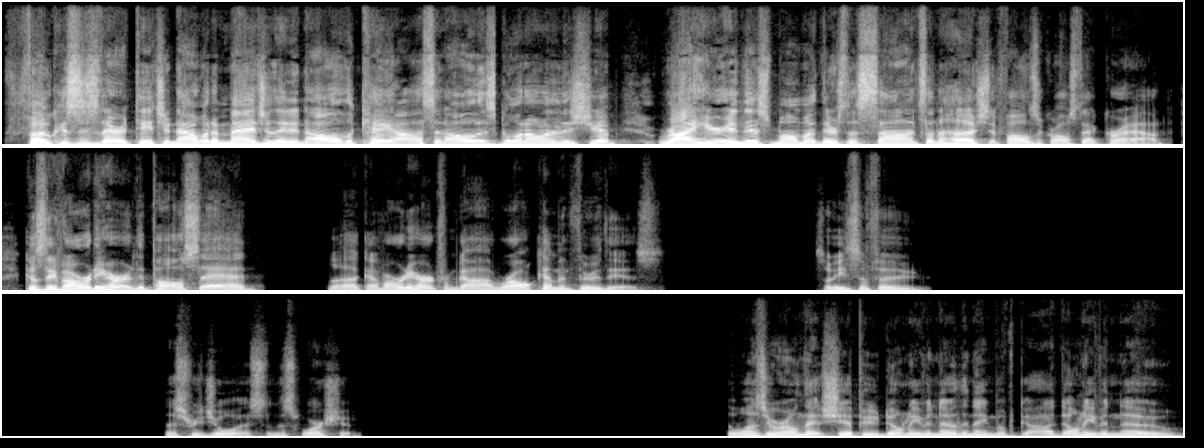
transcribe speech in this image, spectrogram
focuses their attention. I would imagine that in all the chaos and all that's going on in the ship, right here in this moment, there's a silence and a hush that falls across that crowd because they've already heard that Paul said, Look, I've already heard from God. We're all coming through this. So eat some food. Let's rejoice and let's worship. The ones who are on that ship who don't even know the name of God, don't even know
